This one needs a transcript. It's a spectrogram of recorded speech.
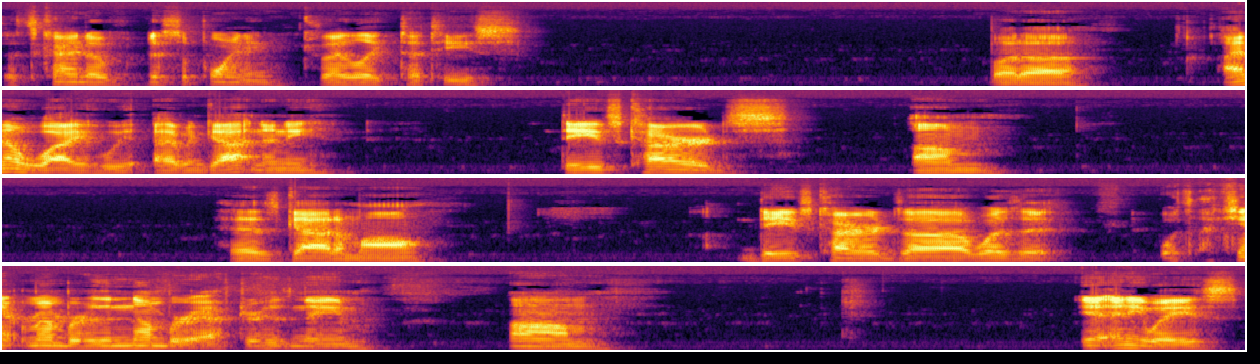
that's kind of disappointing because I like Tatis. But uh, I know why we haven't gotten any. Dave's Cards um, has got them all. Dave's Cards, uh, was it? What I can't remember the number after his name. Um, yeah. Anyways,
